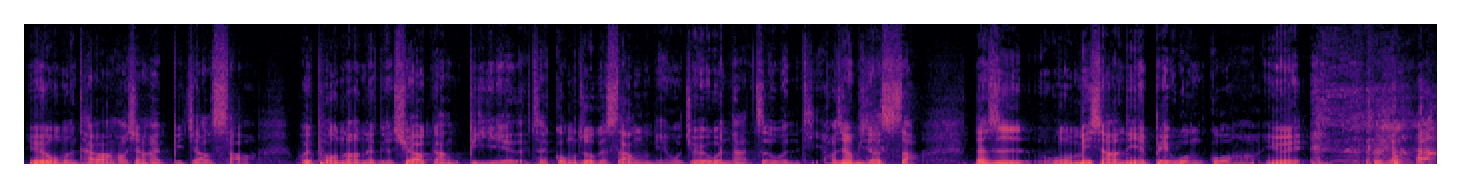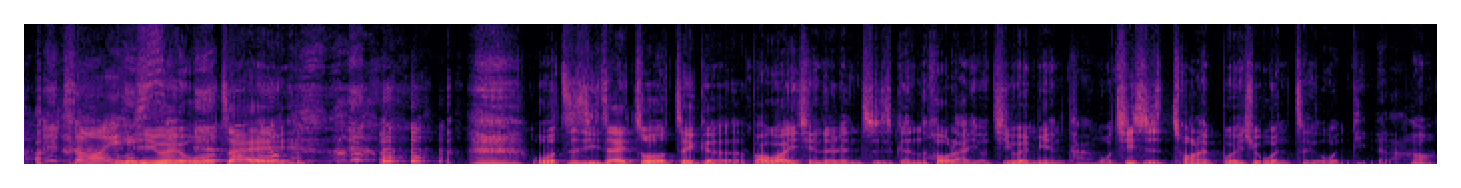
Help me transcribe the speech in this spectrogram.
因为我们台湾好像还比较少会碰到那个学校刚毕业的，才工作个三五年，我就会问他这个问题，好像比较少。但是我没想到你也被问过哈，因为 什么意思？因为我在 我自己在做这个，包括以前的人资跟后来有机会面谈，我其实从来不会去问这个问题的啦哈。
